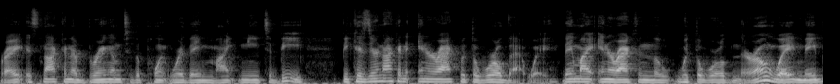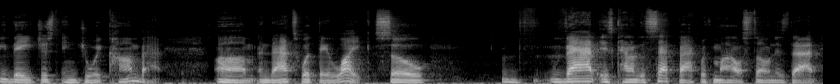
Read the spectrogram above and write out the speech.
right? It's not going to bring them to the point where they might need to be because they're not going to interact with the world that way. They might interact in the, with the world in their own way. Maybe they just enjoy combat, um, and that's what they like. So th- that is kind of the setback with Milestone is that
